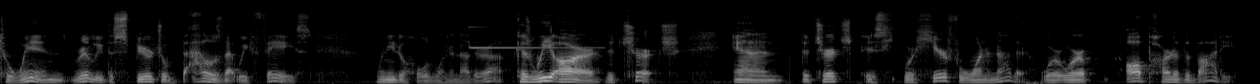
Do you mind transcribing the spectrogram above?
to win really the spiritual battles that we face, we need to hold one another up because we are the church. And the church is, we're here for one another. We're, we're all part of the body.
